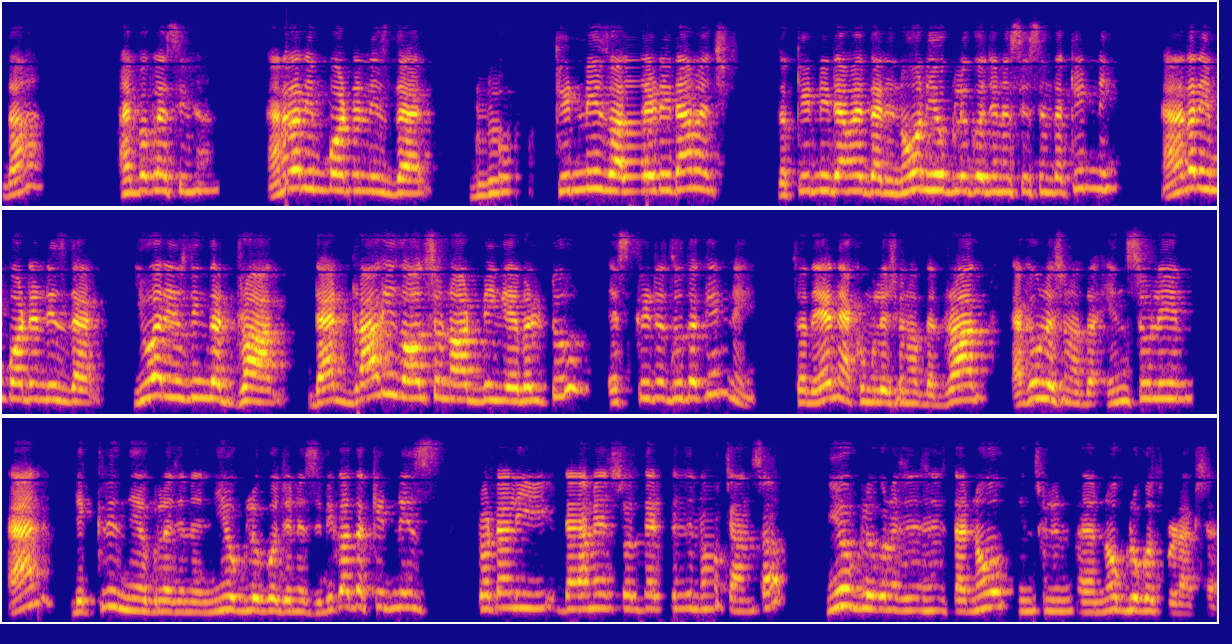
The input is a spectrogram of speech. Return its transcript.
the hypoglycemia. Another important is that kidney is already damaged. The kidney damage, there is no new neoglucogenesis in the kidney. Another important is that you are using the drug. That drug is also not being able to excrete through the kidney. So then accumulation of the drug, accumulation of the insulin and decreased neoglucogenesis because the kidney is totally damaged. So there is no chance of neoglucogenesis, that no insulin, uh, no glucose production.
